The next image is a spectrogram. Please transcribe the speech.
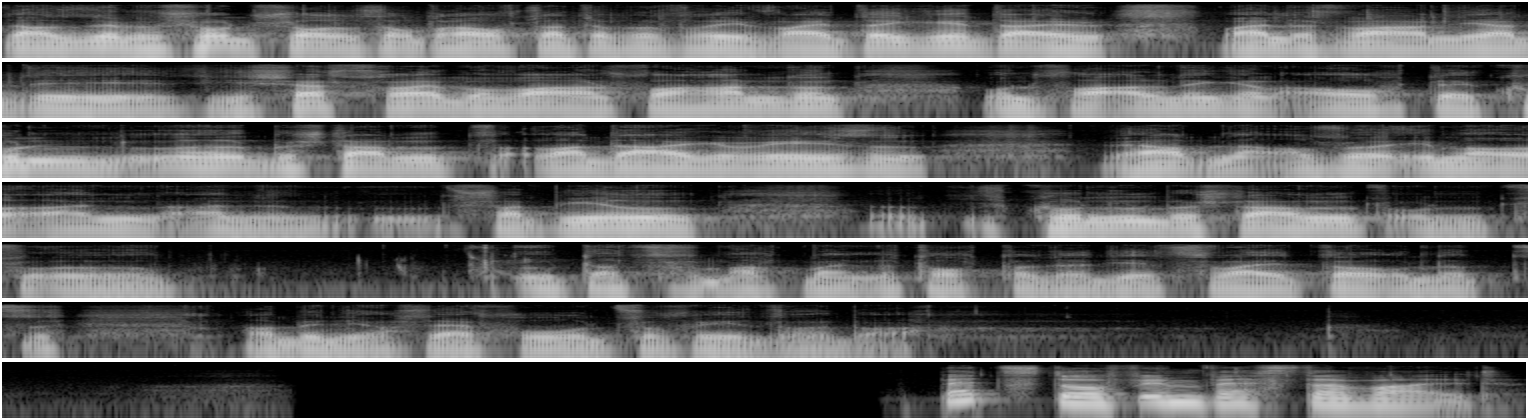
Da sind wir schon stolz darauf, dass der Betrieb weitergeht, weil es waren ja die, die Geschäftsräume waren vorhanden und vor allen Dingen auch der Kundenbestand war da gewesen. Wir hatten also immer einen, einen stabilen äh, Kundenbestand und, äh, und das macht meine Tochter dann jetzt weiter und das, da bin ich auch sehr froh und zufrieden drüber. Betzdorf im Westerwald.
